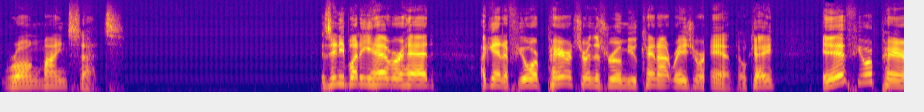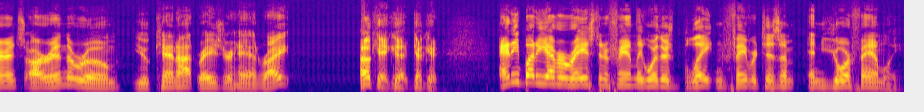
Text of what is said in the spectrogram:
wrong mindsets. Has anybody ever had, again, if your parents are in this room, you cannot raise your hand, okay? If your parents are in the room, you cannot raise your hand, right? Okay, good, good, good. Anybody ever raised in a family where there's blatant favoritism in your family?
